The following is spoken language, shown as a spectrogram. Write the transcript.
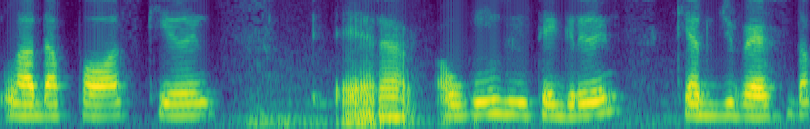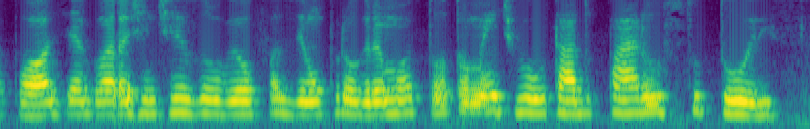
lá da pós que antes era alguns integrantes, que era o diverso da pós, e agora a gente resolveu fazer um programa totalmente voltado para os tutores,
